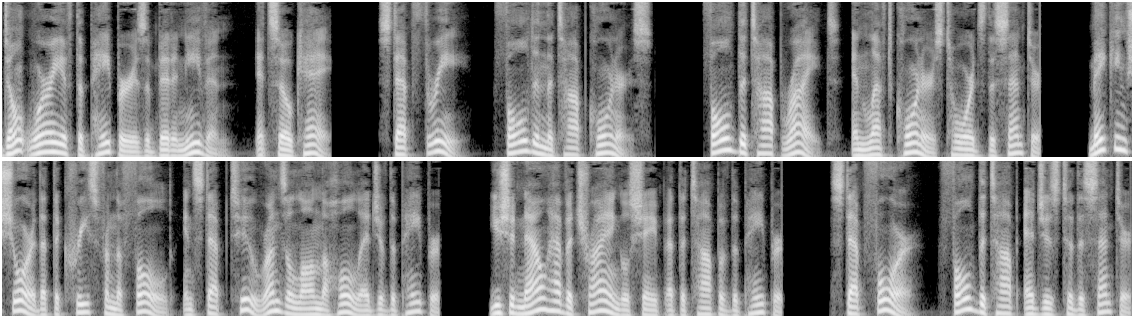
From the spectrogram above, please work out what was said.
Don't worry if the paper is a bit uneven, it's okay. Step 3. Fold in the top corners. Fold the top right and left corners towards the center, making sure that the crease from the fold in step 2 runs along the whole edge of the paper. You should now have a triangle shape at the top of the paper. Step 4. Fold the top edges to the center.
